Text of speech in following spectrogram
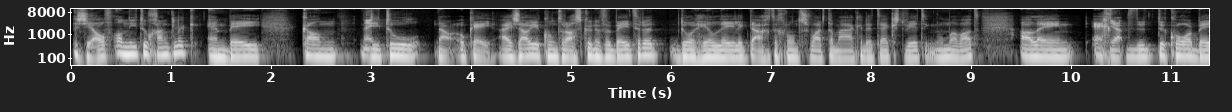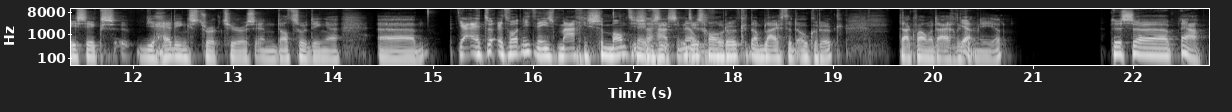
zelf al niet toegankelijk. En B, kan Nee. die tool... Nou, oké, hij zou je contrast kunnen verbeteren... door heel lelijk de achtergrond zwart te maken, de tekst wit, ik noem maar wat. Alleen echt Ja. de, de core basics, je heading structures en dat soort dingen... ehm, Ja, het, het wordt niet ineens magisch semantische Nee, precies. HTML. Het is gewoon ruk, dan blijft het ook ruk. Daar kwam het eigenlijk Ja. op neer. Dus eh, ja,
